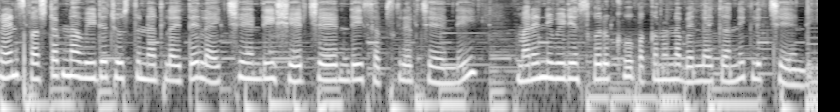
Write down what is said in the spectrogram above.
ఫ్రెండ్స్ ఫస్ట్ టైం నా వీడియో చూస్తున్నట్లయితే లైక్ చేయండి షేర్ చేయండి సబ్స్క్రైబ్ చేయండి. మరిన్ని వీడియోస్ కొరకు పక్కనున్న బెల్ ఐకాన్ని క్లిక్ చేయండి.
